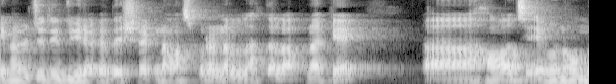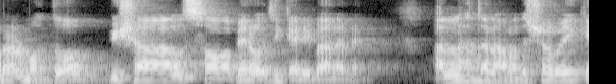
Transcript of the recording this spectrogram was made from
এইভাবে যদি দুই রকা দেশের এক নামাজ পড়েন, আল্লাহ তালা আপনাকে হজ এবং ওমরার মতো বিশাল সবের অধিকারী বানাবেন। আল্লাহ তালা আমাদের সবাইকে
